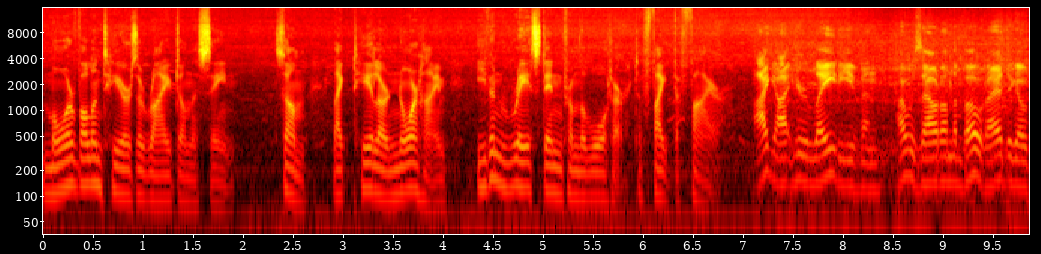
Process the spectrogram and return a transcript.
more volunteers arrived on the scene. Some, like Taylor Norheim, even raced in from the water to fight the fire. I got here late even. I was out on the boat. I had to go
